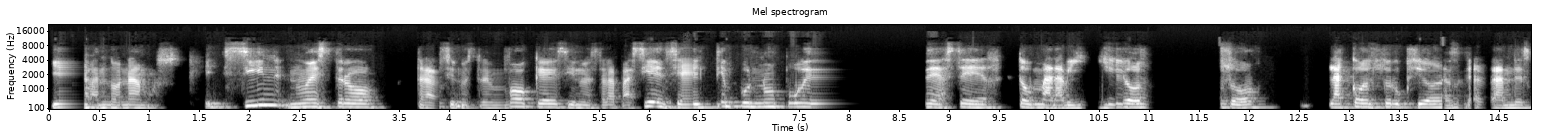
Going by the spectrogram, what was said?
y abandonamos. Y sin nuestro sin nuestro enfoque, sin nuestra paciencia, el tiempo no puede hacer esto maravilloso, la construcción grandes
